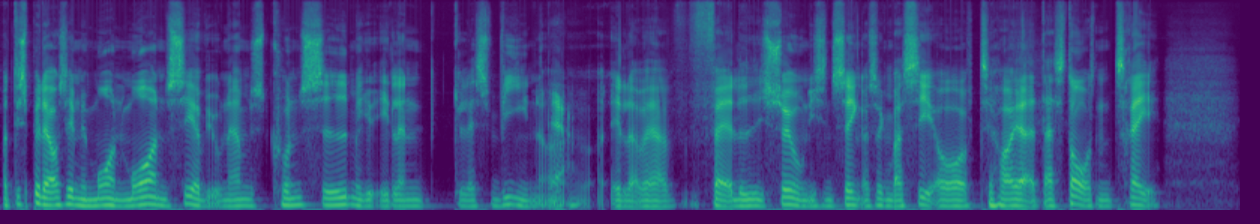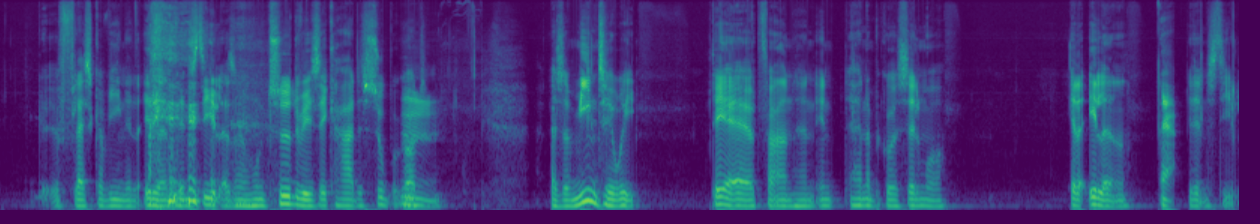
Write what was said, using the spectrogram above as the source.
og det spiller også ind med moren, moren ser vi jo nærmest kun sidde med et eller andet glas vin, og, Ja. eller være faldet i søvn i sin seng, og så kan man bare se over til højre, at der står sådan tre flasker vin, eller et eller andet den stil. Altså, hun tydeligvis ikke har det super godt. Mm. Altså, min teori, det er, at faren, han, han har begået selvmord. Eller et eller andet Ja. i den stil.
